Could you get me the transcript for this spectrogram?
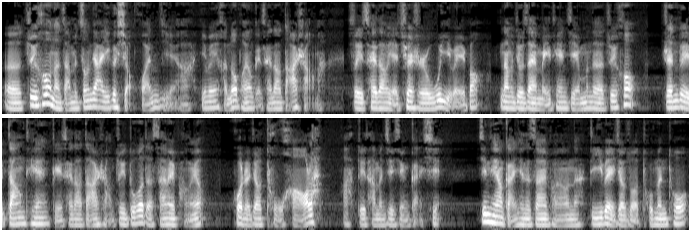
呃，最后呢，咱们增加一个小环节啊，因为很多朋友给菜刀打赏嘛。所以菜刀也确实无以为报，那么就在每天节目的最后，针对当天给菜刀打赏最多的三位朋友，或者叫土豪了啊，对他们进行感谢。今天要感谢的三位朋友呢，第一位叫做图门托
